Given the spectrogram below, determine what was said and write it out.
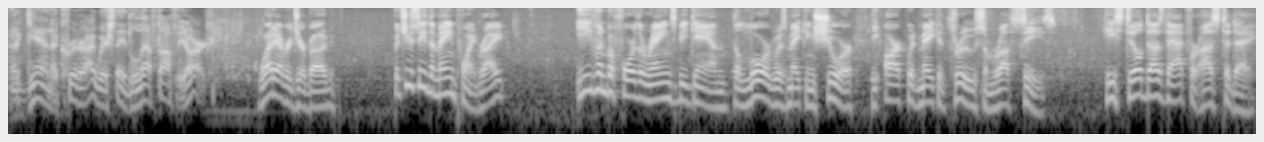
Again, a critter I wish they'd left off the ark. Whatever, Gerbug. But you see the main point, right? Even before the rains began, the Lord was making sure the ark would make it through some rough seas. He still does that for us today.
